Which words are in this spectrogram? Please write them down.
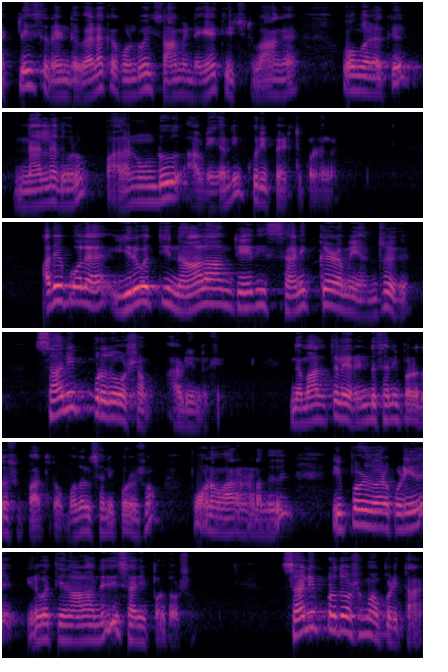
அட்லீஸ்ட் ரெண்டு விளக்கை கொண்டு போய் சாமிகிட்ட ஏற்றி வச்சுட்டு வாங்க. உங்களுக்கு நல்லதொரு பலன் உண்டு அப்படிங்கிறதையும் குறிப்பை எடுத்துக்கொள்ளுங்கள் அதே போல் இருபத்தி நாலாம் தேதி சனிக்கிழமை அன்று சனி பிரதோஷம் அப்படின்னு இருக்கு இந்த மாதத்தில் ரெண்டு சனி பிரதோஷம் பார்த்துட்டோம். முதல் சனி பிரதோஷம் போன வாரம் நடந்தது. இப்பொழுது வரக்கூடியது இருபத்தி நாலாம் தேதி சனி பிரதோஷம். சனி பிரதோஷமும் அப்படித்தான்.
